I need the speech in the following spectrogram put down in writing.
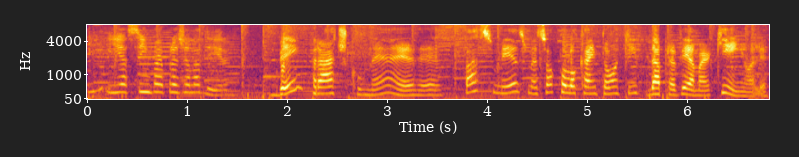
E, e assim vai para a geladeira bem prático, né? É, é, fácil mesmo, é só colocar então aqui, dá pra ver a marquinha, olha,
